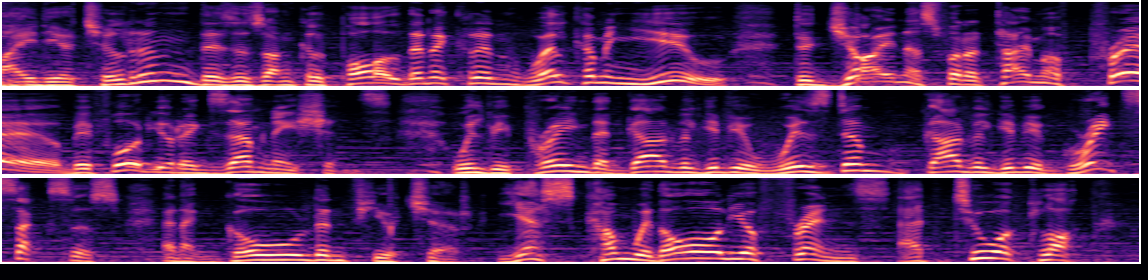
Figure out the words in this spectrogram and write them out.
My dear children, this is Uncle Paul Dinakaran welcoming you to join us for a time of prayer before your examinations. We'll be praying that God will give you wisdom, God will give you great success and a golden future. Yes, come with all your friends at 2 o'clock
